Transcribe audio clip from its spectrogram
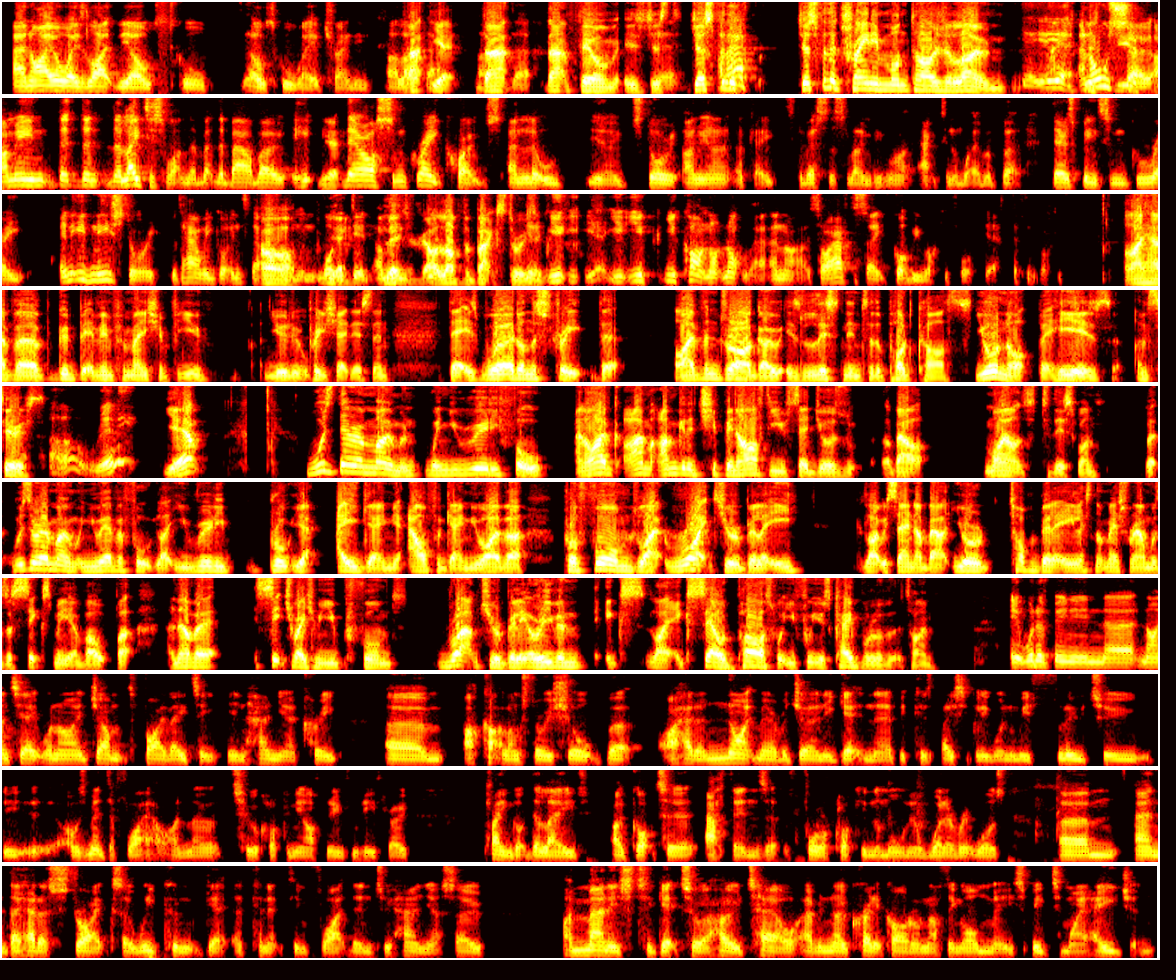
and I always like the old school, old school way of training. I like That, that. yeah, I that love that. that film is just Yeah. just for And the have- just for the training montage alone. Yeah, yeah, yeah. And also, beautiful. I mean, the, the the latest one, the the Balboa, he, Yeah. there are some great quotes and little, you know, story. I mean, uh, okay, it's the best of Stallone, people like acting and whatever, but there's been some great, and even his story with how he got into that Oh, film and what yeah, he did. I mean, Legendary. I love the backstories. you, know, you, yeah, you, you you can't not knock that, and I, so I have to say, it's got to be Rocky Four. Yeah, definitely Rocky. I have a good bit of information for you. You'd appreciate this then. There is word on the street that Ivan Drago is listening to the podcasts. You're not, but he is. I'm serious. Oh, really? Yep. Was there a moment when you really thought, and I've, I'm I'm going to chip in after you said yours about my answer to this one, but was there a moment when you ever thought like you really brought your A game, your alpha game? You either performed like right to your ability, like we're saying about your top ability, let's not mess around, was a six meter vault, but another situation where you performed right up to your ability or even ex, like excelled past what you thought you was capable of at the time. It would have been in uh, 98 when I jumped 580 in Chania Crete. Um, I'll cut a long story short, but I had a nightmare of a journey getting there because basically when we flew to the, I was meant to fly out, I don't know, at two o'clock in the afternoon from Heathrow. Plane got delayed. I got to Athens at four o'clock in the morning or whatever it was. Um, and they had a strike, so we couldn't get a connecting flight then to Chania. So I managed to get to a hotel, having no credit card or nothing on me, speak to my agent,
